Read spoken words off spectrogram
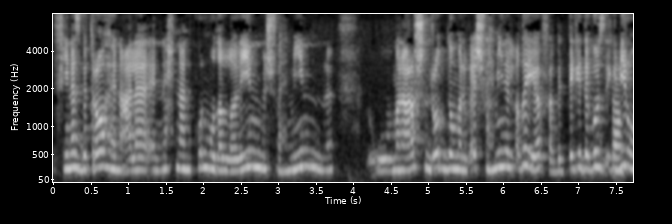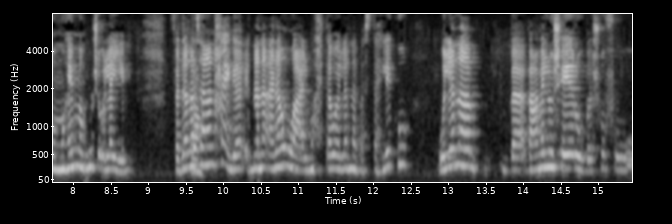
في ناس بتراهن على إن إحنا نكون مضللين مش فاهمين وما نعرفش نرد وما نبقاش فاهمين القضية فبالتالي ده جزء صح. كبير ومهم ومش قليل فده صح. مثلا حاجة إن أنا أنوع المحتوى اللي أنا بستهلكه واللي أنا بعمله share وبشوفه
